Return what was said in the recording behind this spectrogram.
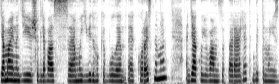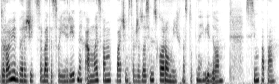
я маю надію, що для вас е, мої відгуки були е, корисними. Дякую вам за перегляд. Будьте мені здорові, бережіть себе та своїх рідних. А ми з вами побачимося вже зовсім скоро у моїх наступних відео. Всім па-па!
